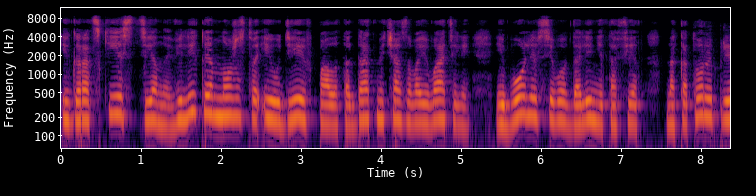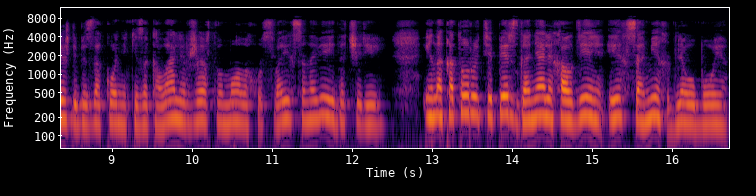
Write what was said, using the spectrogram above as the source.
и городские стены. Великое множество иудеев пало тогда от меча завоевателей, и более всего в долине Тафет, на которой прежде беззаконники заколали в жертву Молоху своих сыновей и дочерей, и на которую теперь сгоняли халдеи их самих для убоя.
